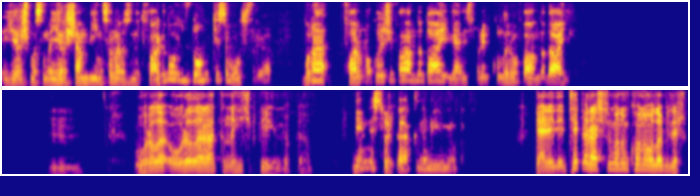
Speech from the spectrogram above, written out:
yarışmasında yarışan bir insan arasındaki farkı da o %10'luk kesim oluşturuyor. Buna farmakoloji falan da dahil yani steroid kullanımı falan da dahil. Hmm. Oralar, oralar hakkında hiçbir bilgim yok ya. Benim de steroidler hakkında bilgim yok. Yani tek araştırmadığım konu olabilir.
